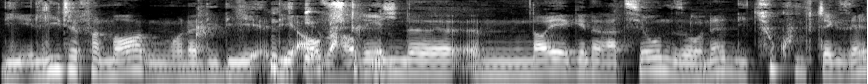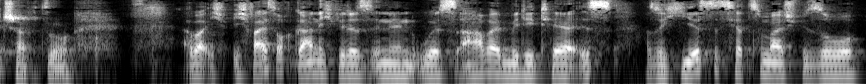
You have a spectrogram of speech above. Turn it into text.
die Elite von morgen oder die die die aufstrebende ähm, neue Generation so, ne? Die Zukunft der Gesellschaft so. Aber ich, ich weiß auch gar nicht, wie das in den USA beim Militär ist. Also hier ist es ja zum Beispiel so,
